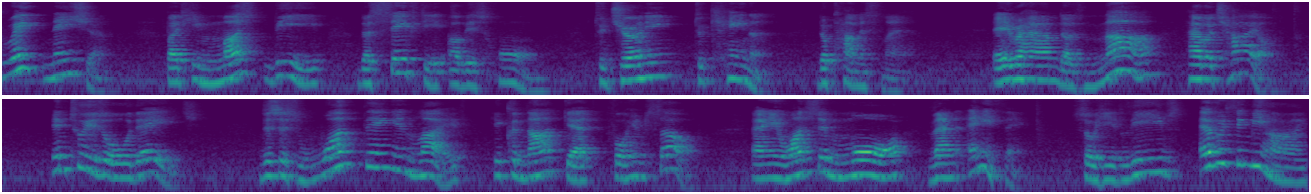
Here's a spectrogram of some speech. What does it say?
great nation, but he must leave the safety of his home to journey to Canaan, the promised land. Abraham does not have a child into his old age. This is one thing in life he could not get for himself, and he wants it more than anything. So he leaves everything behind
